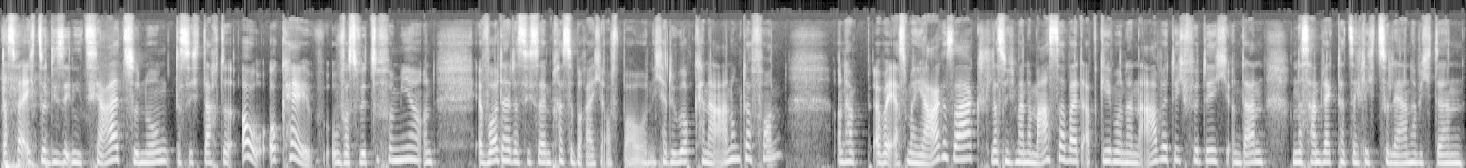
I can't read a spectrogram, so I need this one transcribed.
das war echt so diese Initialzündung, dass ich dachte, oh, okay, und was willst du von mir? Und er wollte halt, dass ich seinen Pressebereich aufbaue. Und ich hatte überhaupt keine Ahnung davon und habe aber erstmal Ja gesagt, lass mich meine Masterarbeit abgeben und dann arbeite ich für dich. Und dann, um das Handwerk tatsächlich zu lernen, habe ich dann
